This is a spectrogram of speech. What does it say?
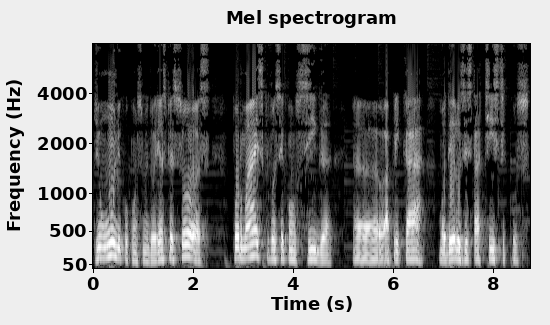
de um único consumidor. E as pessoas, por mais que você consiga uh, aplicar modelos estatísticos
